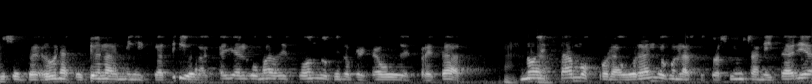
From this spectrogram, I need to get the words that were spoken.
Eso es una cuestión administrativa. Acá hay algo más de fondo que lo que acabo de expresar. No estamos colaborando con la situación sanitaria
